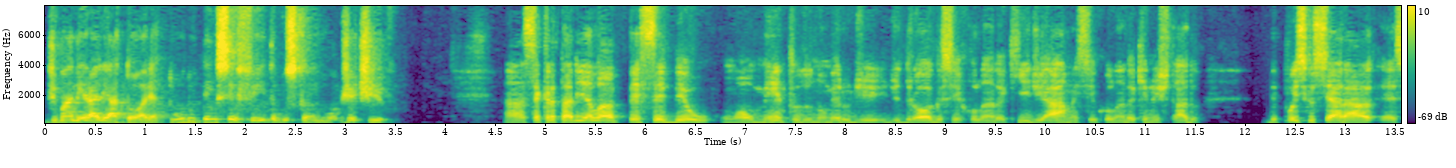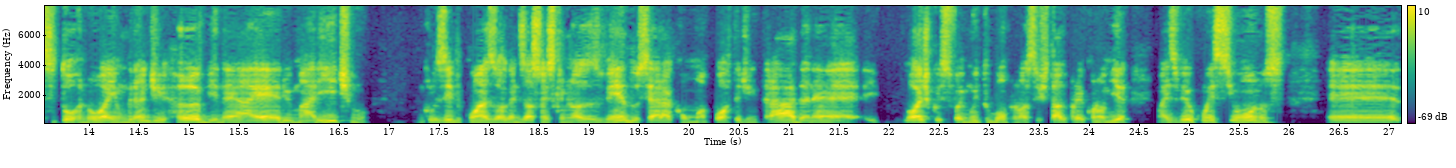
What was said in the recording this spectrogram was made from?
de maneira aleatória. Tudo tem que ser feito buscando um objetivo. A secretaria ela percebeu um aumento do número de, de drogas circulando aqui, de armas circulando aqui no estado, depois que o Ceará é, se tornou aí um grande hub né, aéreo e marítimo, inclusive com as organizações criminosas vendo o Ceará como uma porta de entrada, né? Lógico, isso foi muito bom para o nosso estado, para a economia, mas veio com esse ônus é,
